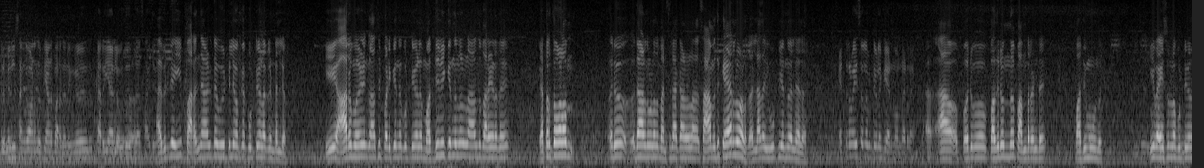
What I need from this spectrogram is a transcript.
ക്രിമിനൽ സംഘമാണെന്നൊക്കെയാണ് പറഞ്ഞത്. നിങ്ങൾക്ക് അറിയാമല്ലോ ഇത് അവരുടെ ഈ പറഞ്ഞ ആളുടെ വീട്ടിലൊക്കെ കുട്ടികളൊക്കെ ഉണ്ടല്ലോ. ഈ ആറും ഏഴും ക്ലാസ്സിൽ പഠിക്കുന്ന കുട്ടികൾ മദ്യപിക്കുന്നുള്ളതാണെന്ന് പറയണത് എത്രത്തോളം ഒരു ഇതാണെന്നുള്ളത് മനസ്സിലാക്കാനുള്ള സാമ ഇത് കേരളമാണത്. അല്ലാതെ യു പി ഒന്നും അല്ലാതെ. എത്ര വയസ്സുള്ള കുട്ടികളൊക്കെ ആയിരുന്നു ഉണ്ടായിരുന്നത് ഒരു പതിനൊന്ന് പന്ത്രണ്ട് പതിമൂന്ന് ഈ വയസ്സുള്ള കുട്ടികൾ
